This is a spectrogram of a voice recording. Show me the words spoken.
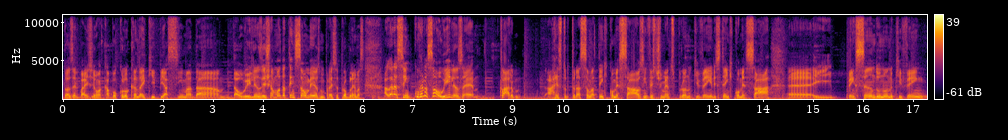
do Azerbaijão acabou colocando a equipe acima da, da Williams e chamando atenção mesmo para esses problemas. Agora, assim, com relação ao Williams, é claro, a reestruturação ela tem que começar, os investimentos para o ano que vem eles têm que começar é, e pensando no ano que vem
